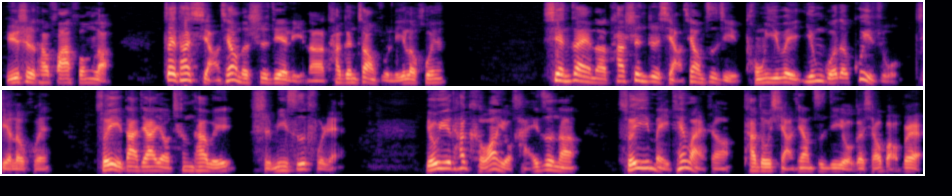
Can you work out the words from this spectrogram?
于是她发疯了。在她想象的世界里呢，她跟丈夫离了婚。现在呢，她甚至想象自己同一位英国的贵族结了婚，所以大家要称她为史密斯夫人。由于她渴望有孩子呢，所以每天晚上他都想象自己有个小宝贝儿。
